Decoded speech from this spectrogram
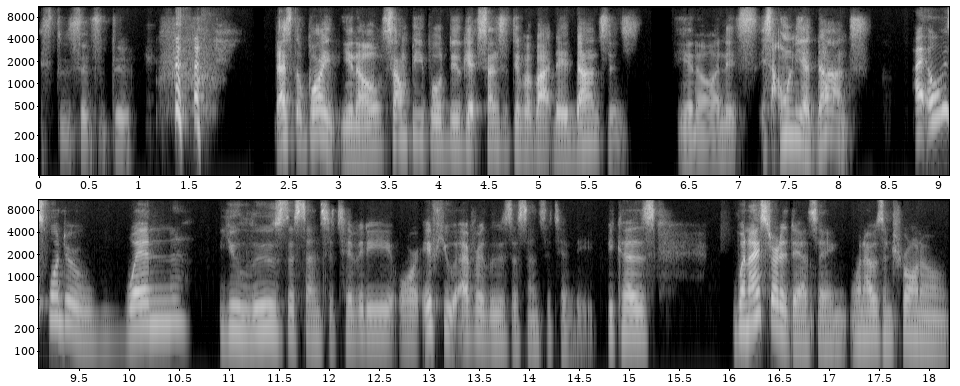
It's too sensitive. That's the point, you know. Some people do get sensitive about their dances, you know, and it's it's only a dance. I always wonder when you lose the sensitivity or if you ever lose the sensitivity because when I started dancing when I was in Toronto,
